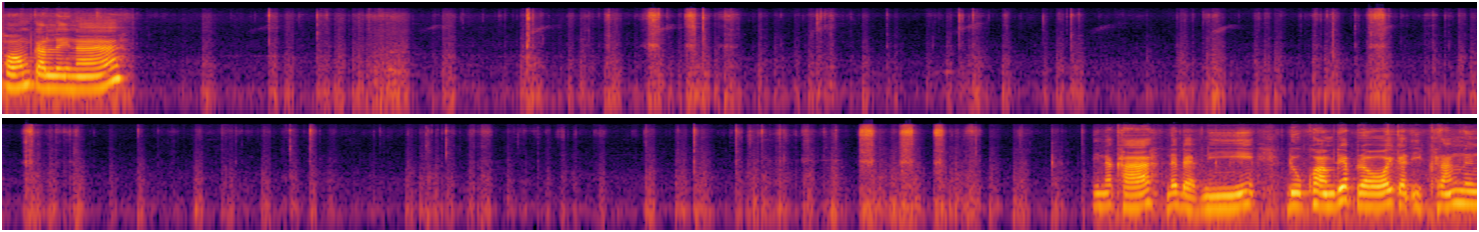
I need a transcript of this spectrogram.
พร้อมๆกันเลยนะ นี่นะคะ ได้แบบนี้ดูความเรียบร้อยกันอีกครั้งหนึ่ง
